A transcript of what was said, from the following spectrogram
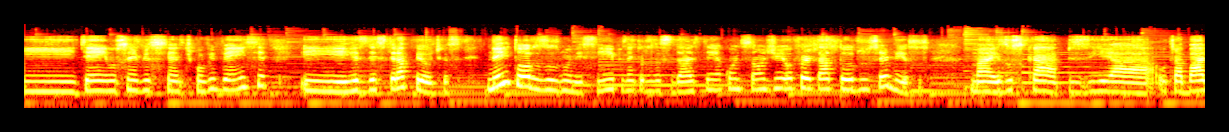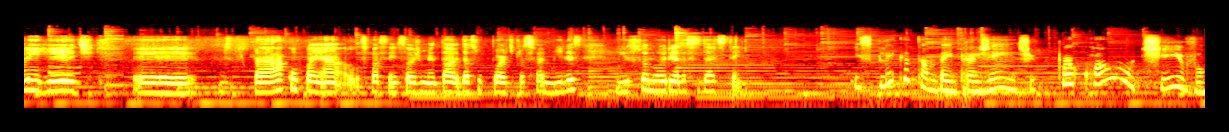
e tem o serviço de centro de convivência e residências terapêuticas. Nem todos os municípios, nem todas as cidades têm a condição de ofertar todos os serviços, mas os CAPs e a, o trabalho em rede é, para acompanhar os pacientes de saúde mental e dar suporte para as famílias, isso a maioria das cidades tem. Explica também para gente por qual motivo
